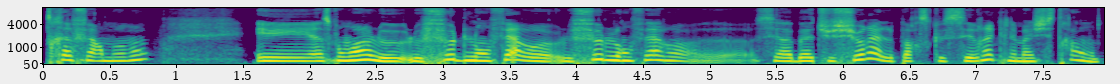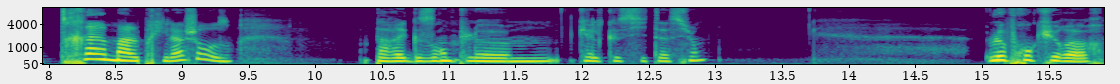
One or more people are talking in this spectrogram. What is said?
très fermement. Et à ce moment-là, le, feu de l'enfer, euh, euh, s'est abattu sur elle parce que c'est vrai que les magistrats ont très mal pris la chose. Par exemple, euh, quelques citations. Le procureur.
